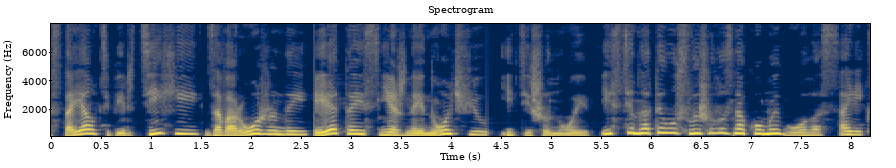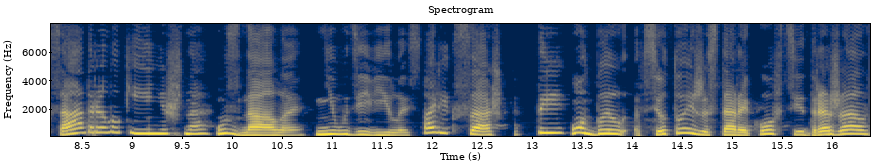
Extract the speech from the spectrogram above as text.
стоял теперь тихий, завороженный этой снежной ночью и тишиной. Из темноты услышала знакомый голос. «Александра Лукинишна!» Узнала, не удивилась. «Алексашка, ты?» Он был все той же старой кожей, кофте, дрожал,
